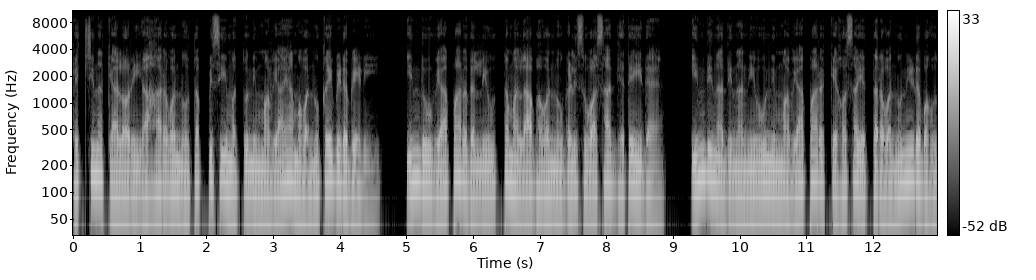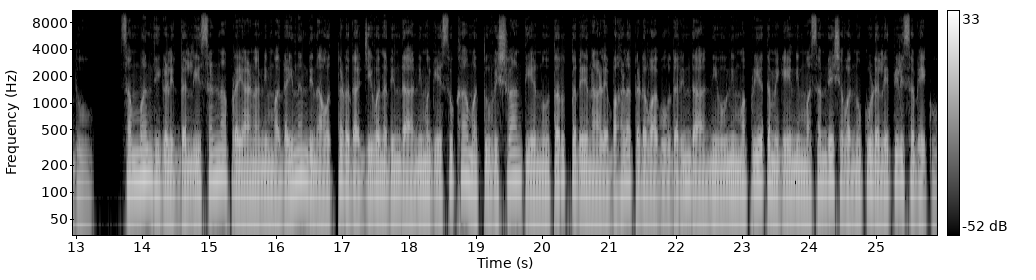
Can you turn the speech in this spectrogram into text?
ಹೆಚ್ಚಿನ ಕ್ಯಾಲೋರಿ ಆಹಾರವನ್ನು ತಪ್ಪಿಸಿ ಮತ್ತು ನಿಮ್ಮ ವ್ಯಾಯಾಮವನ್ನು ಕೈಬಿಡಬೇಡಿ. ಇಂದು ವ್ಯಾಪಾರದಲ್ಲಿ ಉತ್ತಮ ಲಾಭವನ್ನು ಗಳಿಸುವ ಸಾಧ್ಯತೆಯಿದೆ ಇಂದಿನ ದಿನ ನೀವು ನಿಮ್ಮ ವ್ಯಾಪಾರಕ್ಕೆ ಹೊಸ ಎತ್ತರವನ್ನು ನೀಡಬಹುದು. ಸಂಬಂಧಿಗಳಿದ್ದಲ್ಲಿ ಸಣ್ಣ ಪ್ರಯಾಣ ನಿಮ್ಮ ದೈನಂದಿನ ಒತ್ತಡದ ಜೀವನದಿಂದ ನಿಮಗೆ ಸುಖ ಮತ್ತು ವಿಶ್ರಾಂತಿಯನ್ನು ತರುತ್ತದೆ. ನಾಳೆ ಬಹಳ ತಡವಾಗುವುದರಿಂದ ನೀವು ನಿಮ್ಮ ಪ್ರಿಯತಮೆಗೆ ನಿಮ್ಮ ಸಂದೇಶವನ್ನು ಕೂಡಲೇ ತಿಳಿಸಬೇಕು.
